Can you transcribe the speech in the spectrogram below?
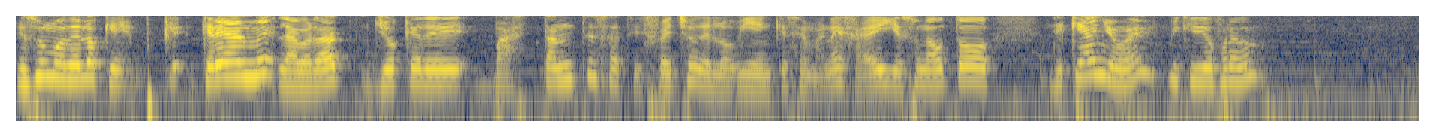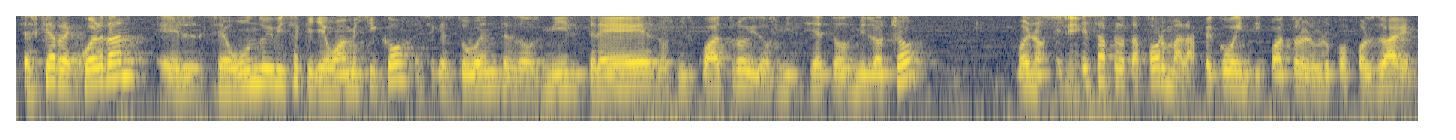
es un modelo que, que créanme, la verdad, yo quedé bastante satisfecho de lo bien que se maneja, ¿eh? Y es un auto, ¿de qué año, eh, mi querido Fredo? Es que recuerdan el segundo Ibiza que llegó a México, ese que estuvo entre 2003, 2004 y 2007, 2008. Bueno, Sí. esa plataforma, la PECO 24 del grupo Volkswagen,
